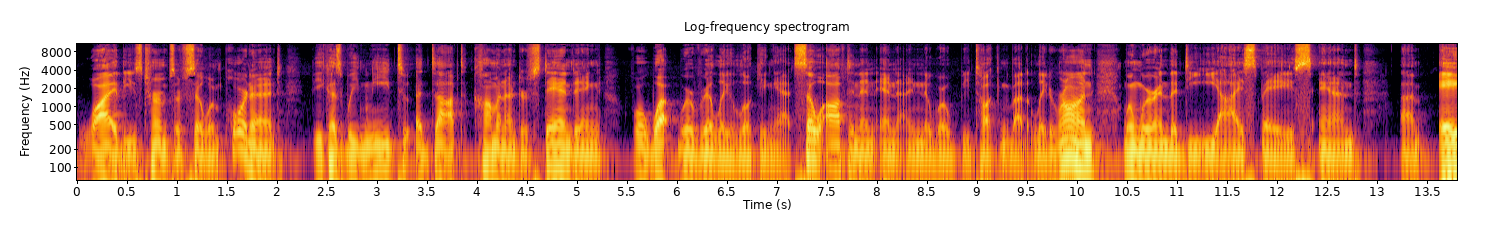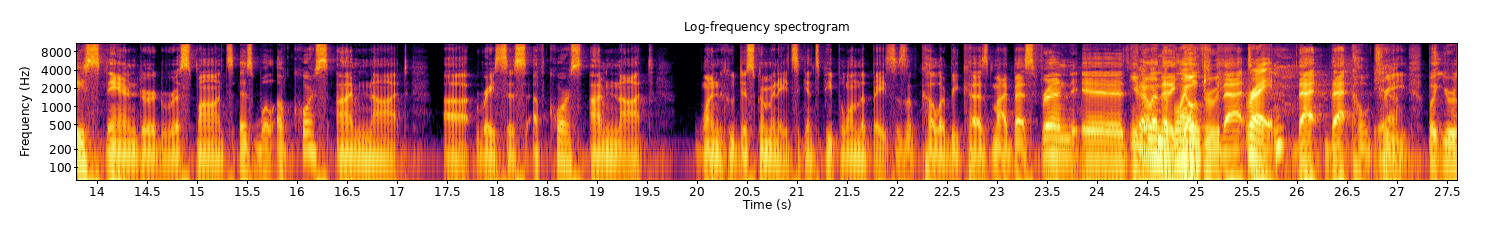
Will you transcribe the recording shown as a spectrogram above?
why these terms are so important, because we need to adopt common understanding for what we're really looking at. So often, and, and I know we'll be talking about it later on, when we're in the DEI space, and um, a standard response is, well, of course I'm not uh, racist. Of course I'm not one who discriminates against people on the basis of color because my best friend is, you Fill know, and the they blank. go through that, right. that that whole tree. Yeah. But you're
